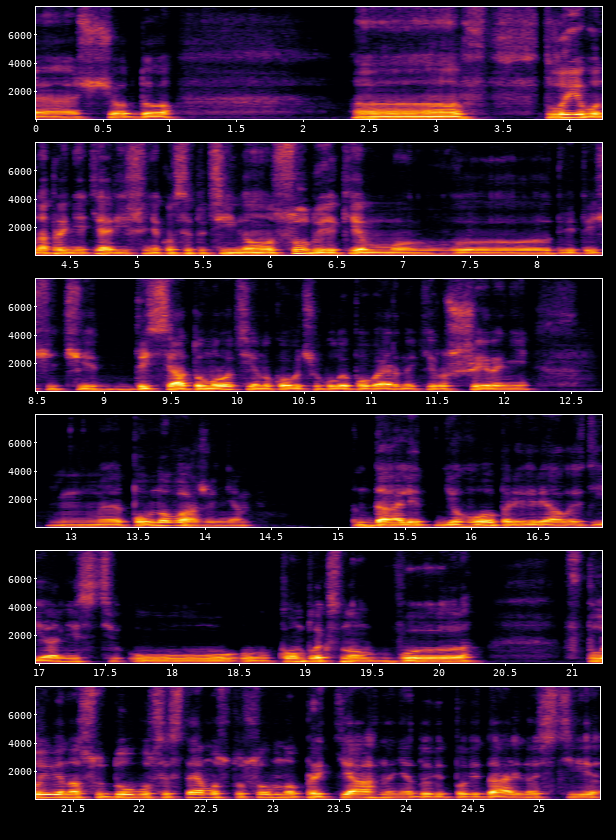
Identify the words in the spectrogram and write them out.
е, щодо е, впливу на прийняття рішення Конституційного суду, яким в 2010 році Януковичу були повернуті розширені повноваження. Далі його перевіряла діяльність у комплексно в впливі на судову систему стосовно притягнення до відповідальності е,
